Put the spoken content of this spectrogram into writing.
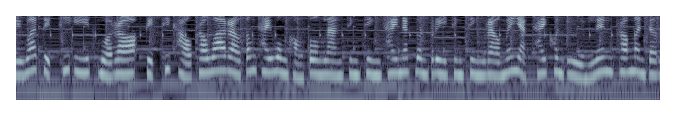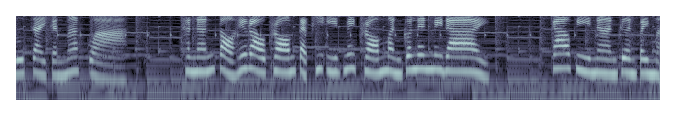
ยว่าติดพี่อีทหัวเราะ ติดที่เขาเพราะว่าเราต้องใช้วงของโปงลางจริง ๆ ใช้นักดนตรีจริง ๆ เราไม่อยากใช้คนอื่นเล่นเพราะมันจะรู้ใจกันมากกว่า ฉะนั้นต่อให้เราพร้อมแต่พี่อีทไม่พร้อมมันก็เล่นไม่ได้ 9 ปีนานเกินไปไหม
